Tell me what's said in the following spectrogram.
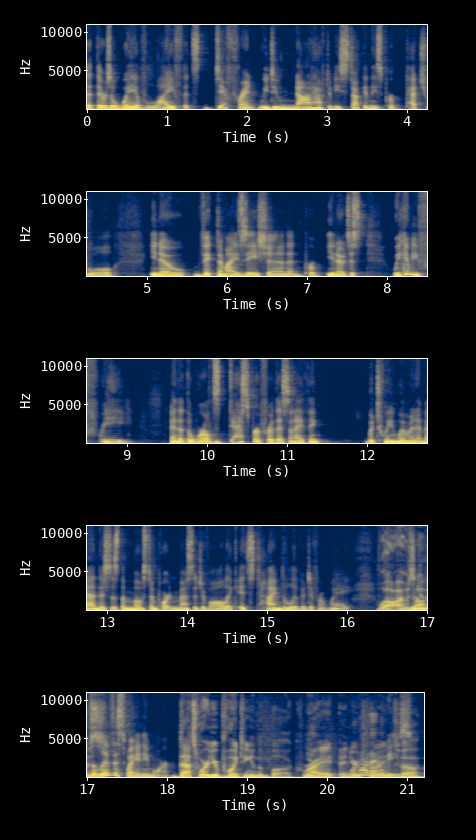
that there's a way of life that's different we do not have to be stuck in these perpetual you know, victimization and, per- you know, just we can be free and that the world's desperate for this. And I think between women and men, this is the most important message of all. Like, it's time to live a different way. Well, I was going to live this way anymore. That's where you're pointing in the book, right? And We're you're trying enemies. to.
